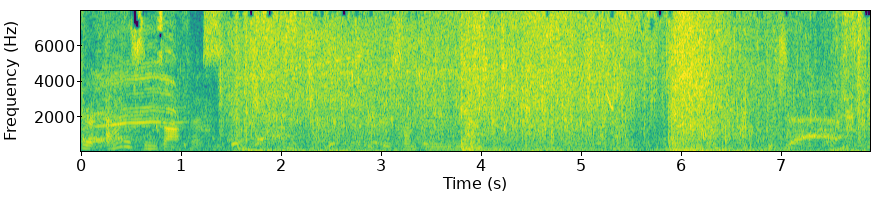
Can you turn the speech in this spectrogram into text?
Dr. Addison's office. Be something in here.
